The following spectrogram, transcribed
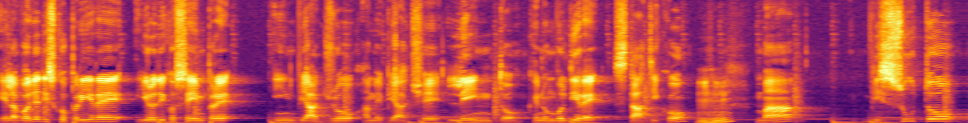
e la voglia di scoprire, io lo dico sempre, in viaggio a me piace lento, che non vuol dire statico, mm-hmm. ma vissuto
